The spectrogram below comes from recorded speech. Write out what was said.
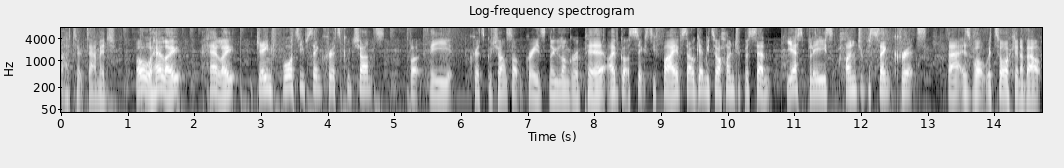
I took damage. Oh, hello. Hello. Gain 40% critical chance, but the critical chance upgrades no longer appear. I've got 65, so that'll get me to 100%. Yes, please. 100% crits. That is what we're talking about.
